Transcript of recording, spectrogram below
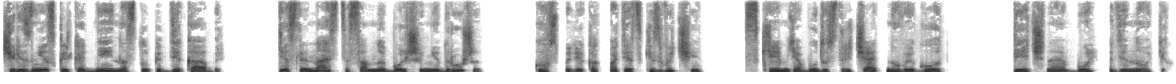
Через несколько дней наступит декабрь. Если Настя со мной больше не дружит, Господи, как по-детски звучит, с кем я буду встречать Новый год? Вечная боль одиноких.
